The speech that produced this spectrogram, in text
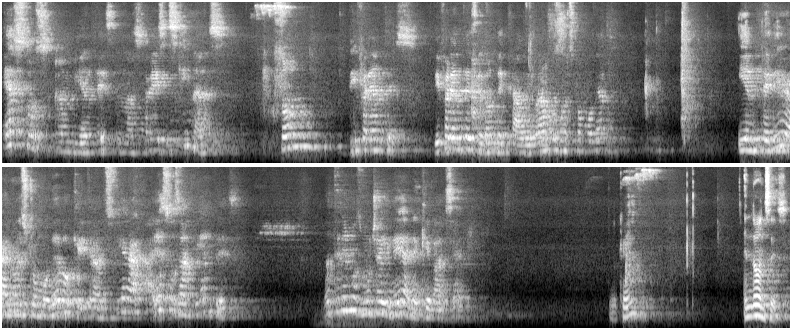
estos ambientes en las tres esquinas son diferentes, diferentes de donde calibramos nuestro modelo. Y en pedir a nuestro modelo que transfiera a esos ambientes, no tenemos mucha idea de qué va a hacer. ¿Ok? Entonces,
